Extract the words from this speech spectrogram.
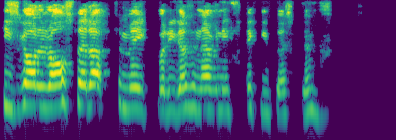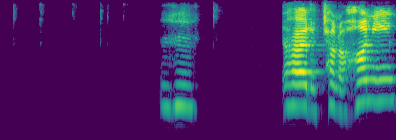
He's got it all set up to make, but he doesn't have any sticky pistons. hmm I had a ton of honey.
